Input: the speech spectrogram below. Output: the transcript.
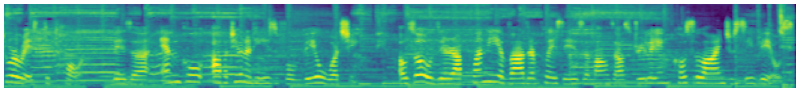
tourist tour with ample opportunities for whale watching. Although there are plenty of other places along the Australian coastline to see views.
